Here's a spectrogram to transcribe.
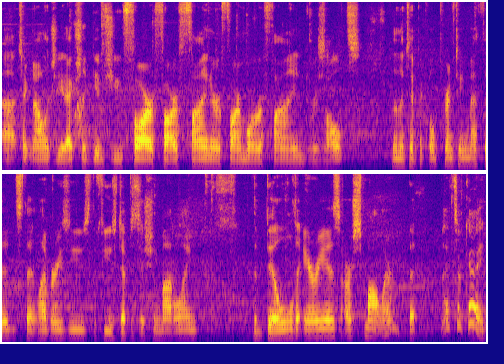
uh, technology, it actually gives you far, far finer, far more refined results than the typical printing methods that libraries use, the fused deposition modeling. The build areas are smaller, but that's okay.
